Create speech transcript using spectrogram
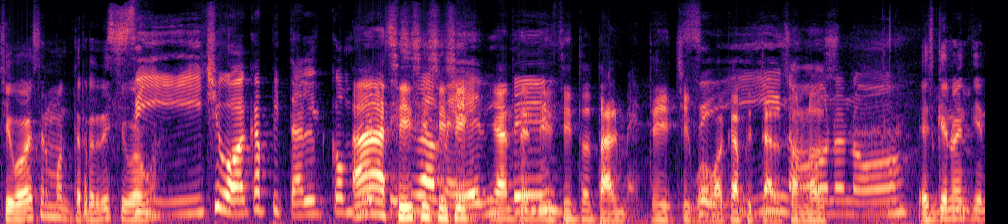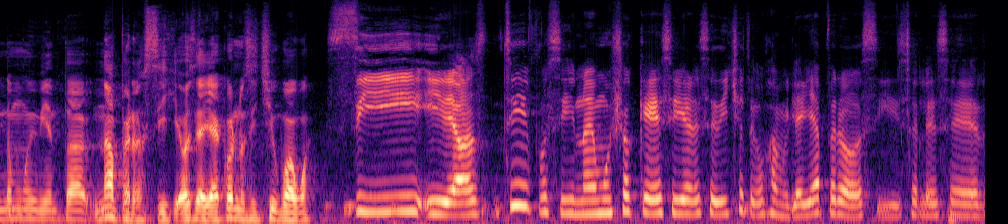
¿Chihuahua es el Monterrey de Chihuahua? Sí, Chihuahua capital Ah, sí, sí, sí, sí. Ya entendí, sí, totalmente. Chihuahua Sí, capital son no, los... no, no. Es que no entiendo muy bien todavía. No, pero sí, o sea, ya conocí Chihuahua. Sí, y sí, pues sí, no hay mucho que decir, ya les he dicho, tengo familia allá, pero sí suele ser,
